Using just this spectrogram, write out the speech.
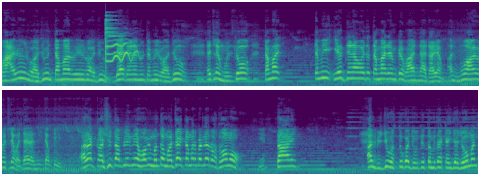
મારું રોજું તમારું રોજું. બે જણાનું તમે રોજું. એટલે મૂલ તો તમારે તમે એક જણા હોય તો તમારે એમ કે વાત ના થાય એમ. અને હું આવ્યો એટલે વધારે વધારાની તકલીફ અરે કશું તકલીફ નહીં હોવી મને તો મજા આવી તમારા બદલે રોધવામાં. તાણી. અને બીજી વસ્તુ કોઈ જોતી તમે ત્યાં કહી દેજો મને.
